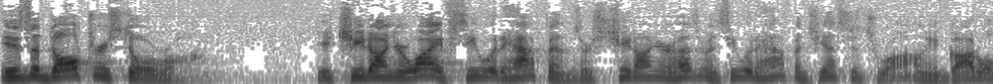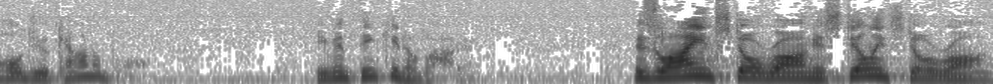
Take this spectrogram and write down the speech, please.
Is adultery still wrong? You cheat on your wife, see what happens. Or cheat on your husband, see what happens. Yes, it's wrong, and God will hold you accountable. Even thinking about it. Is lying still wrong? Is stealing still wrong?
